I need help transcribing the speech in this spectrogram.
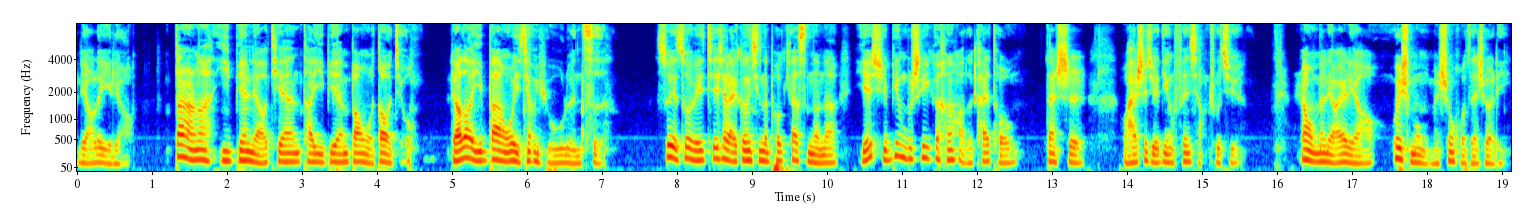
聊了一聊。当然了，一边聊天，他一边帮我倒酒。聊到一半，我已经语无伦次。所以，作为接下来更新的 Podcast 的呢，也许并不是一个很好的开头，但是我还是决定分享出去。让我们聊一聊，为什么我们生活在这里。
